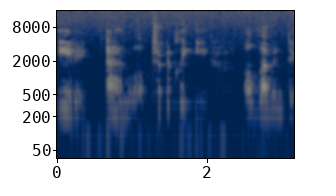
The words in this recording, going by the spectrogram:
eating and will typically eat 11 to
